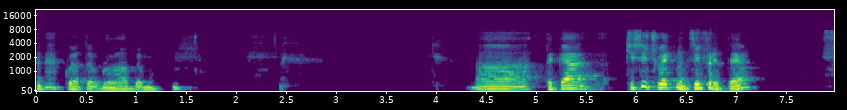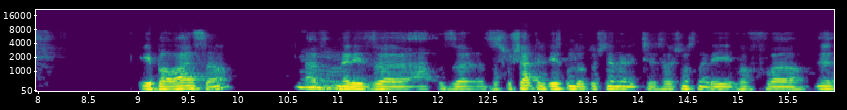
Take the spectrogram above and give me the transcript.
която е в главата му. А, така, ти си човек на цифрите и баланса, а, нали, за, за, за слушателите искам да уточня, нали, че всъщност нали, в, а, е,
